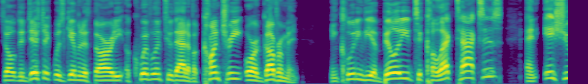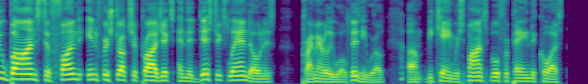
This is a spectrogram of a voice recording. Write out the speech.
So the district was given authority equivalent to that of a country or a government, including the ability to collect taxes and issue bonds to fund infrastructure projects, and the district's landowners, primarily Walt Disney World, um, became responsible for paying the cost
